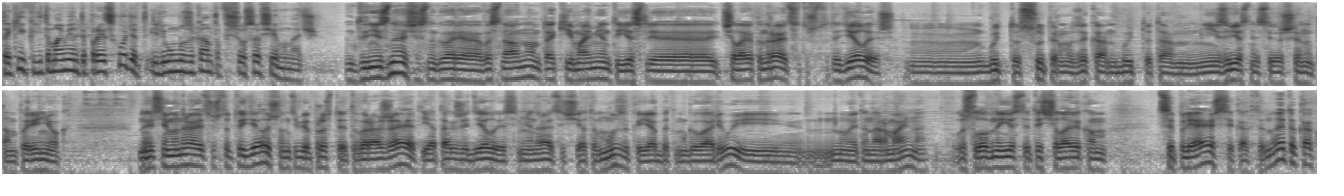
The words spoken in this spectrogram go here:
Такие какие-то моменты происходят или у музыкантов все совсем иначе? Да не знаю, честно говоря. В основном такие моменты, если человеку нравится то, что ты делаешь, будь то супер музыкант, будь то там неизвестный совершенно там паренек. Но если ему нравится, что ты делаешь, он тебе просто это выражает. Я также делаю, если мне нравится чья-то музыка, я об этом говорю, и ну, это нормально. Условно, если ты с человеком цепляешься как-то, ну, это как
